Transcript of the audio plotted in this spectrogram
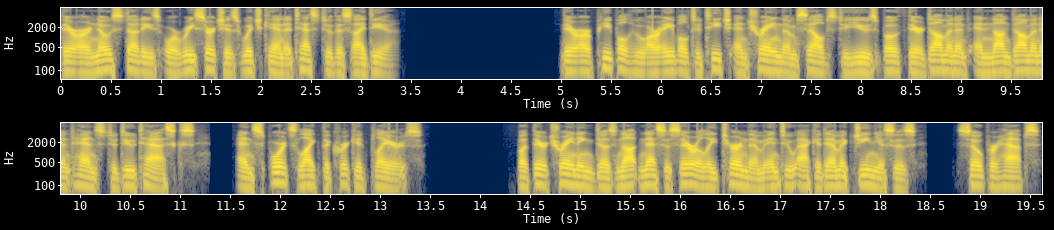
there are no studies or researches which can attest to this idea. There are people who are able to teach and train themselves to use both their dominant and non-dominant hands to do tasks, and sports like the cricket players. But their training does not necessarily turn them into academic geniuses, so perhaps,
